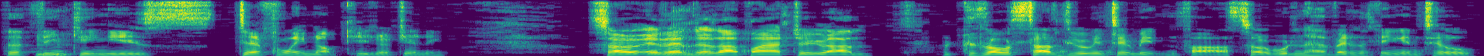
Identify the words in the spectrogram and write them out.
the thinking is definitely not ketogenic. So it ended up I had to um because I was starting to intermittent fast, so I wouldn't have anything until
